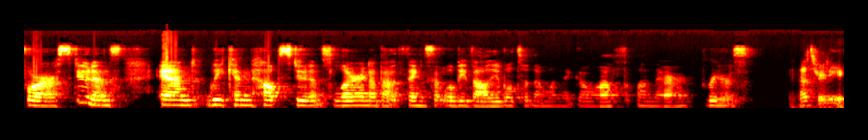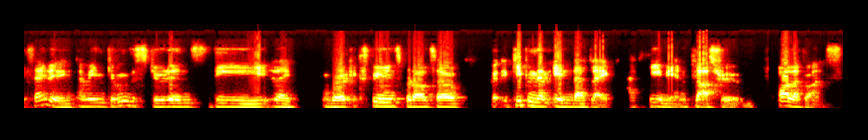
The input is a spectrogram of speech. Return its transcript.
for our students and we can help students learn about things that will be valuable to them when they go off on their careers. That's really exciting. I mean giving the students the like work experience but also keeping them in that like academia and classroom all at once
